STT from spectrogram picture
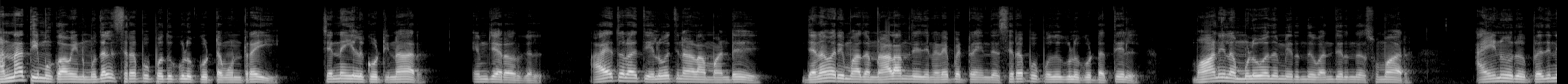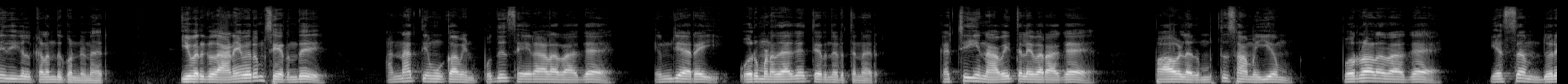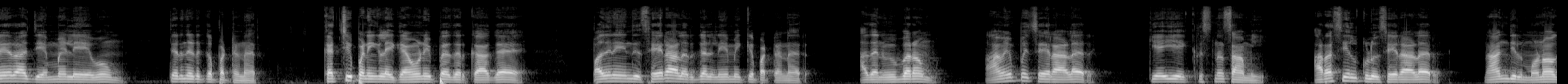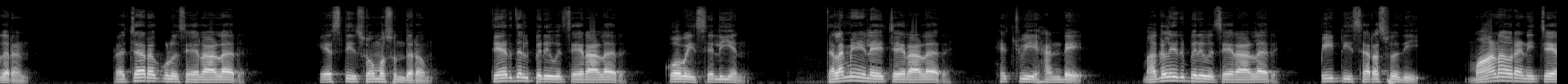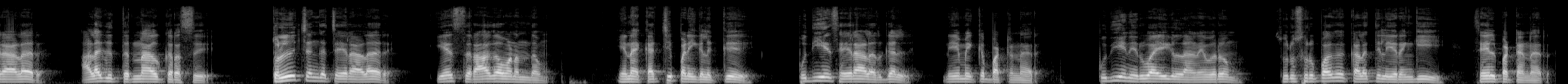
அதிமுகவின் முதல் சிறப்பு பொதுக்குழு கூட்டம் ஒன்றை சென்னையில் கூட்டினார் எம்ஜிஆர் அவர்கள். ஆயிரத்தி தொள்ளாயிரத்தி எழுபத்தி நாலாம் ஆண்டு ஜனவரி மாதம் நாலாம் தேதி நடைபெற்ற இந்த சிறப்பு பொதுக்குழு கூட்டத்தில் மாநிலம் முழுவதும் இருந்து வந்திருந்த சுமார் ஐநூறு பிரதிநிதிகள் கலந்து கொண்டனர். இவர்கள் அனைவரும் சேர்ந்து அதிமுகவின் பொது செயலாளராக எம்ஜிஆரை ஒருமனதாக தேர்ந்தெடுத்தனர். கட்சியின் அவைத்தலைவராக பாவலர் முத்துசாமியும் பொருளாளராக எஸ் எம் துரைராஜ் எம்எல்ஏவும் தேர்ந்தெடுக்கப்பட்டனர். கட்சி பணிகளை கவனிப்பதற்காக பதினைந்து செயலாளர்கள் நியமிக்கப்பட்டனர். அதன் விவரம் அமைப்பு செயலாளர் கே. ஏ. கிருஷ்ணசாமி அரசியல் குழு செயலாளர் நாஞ்சில் மனோகரன் பிரச்சார குழு செயலாளர் எஸ். டி. சோமசுந்தரம் தேர்தல் பிரிவு செயலாளர் கோவை செலியன் தலைமை நிலைய செயலாளர் ஹெச்வி ஹண்டே மகளிர் பிரிவு செயலாளர் பி. டி. சரஸ்வதி மாணவர் அணி செயலாளர் அழகு திருநாவுக்கரசு தொழிற்சங்க செயலாளர் எஸ். ராகவானந்தம் என கட்சி பணிகளுக்கு புதிய செயலாளர்கள் நியமிக்கப்பட்டனர். புதிய நிர்வாகிகள் அனைவரும் சுறுசுறுப்பாக களத்தில் இறங்கி செயல்பட்டனர்.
